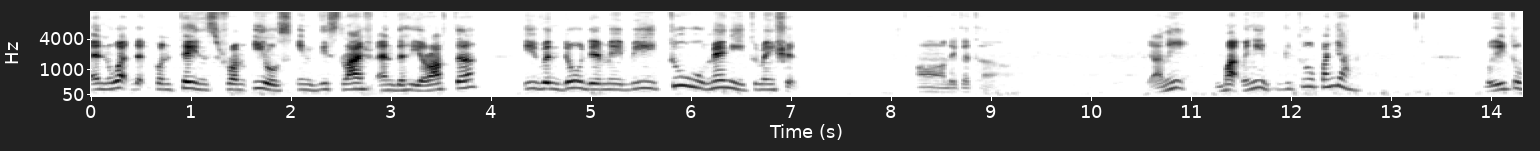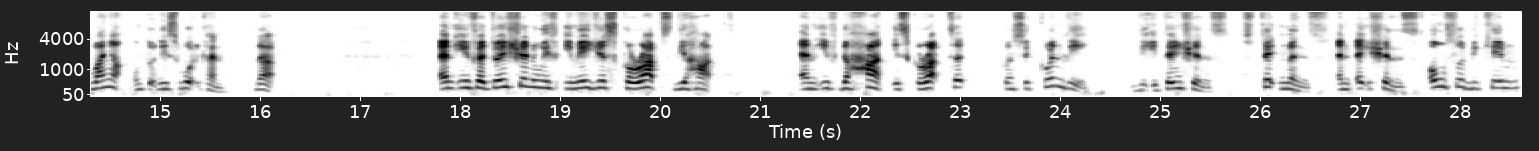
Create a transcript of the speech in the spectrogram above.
and what that contains from ills in this life and the hereafter even though there may be too many to mention. Ah, dia kata. Ya ni bab ini begitu panjang. Begitu banyak untuk disebutkan. Tak? An infatuation with images corrupts the heart. And if the heart is corrupted, consequently, the intentions, statements, and actions also became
